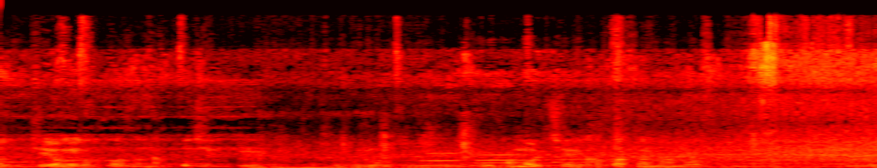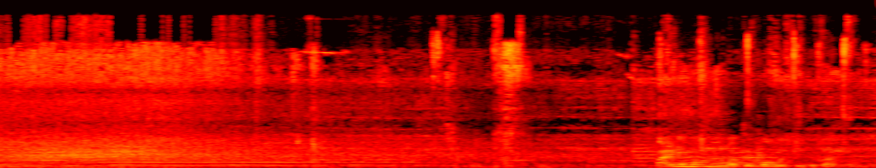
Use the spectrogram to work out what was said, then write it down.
어디서 재영이가 갖고 왔었나? 그치? 응. 우리 밥 먹을 때 재영이 갖고 왔다는 한 거. 빨리 먹는 것도 먹을 수 있을 것 같아.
